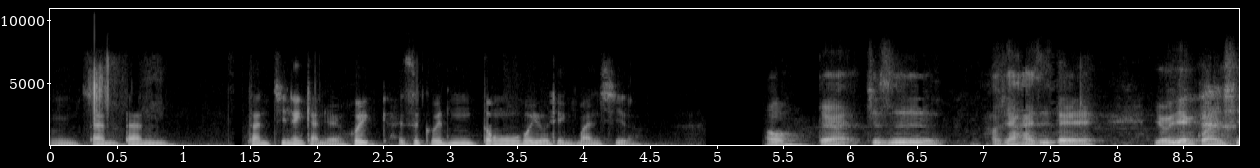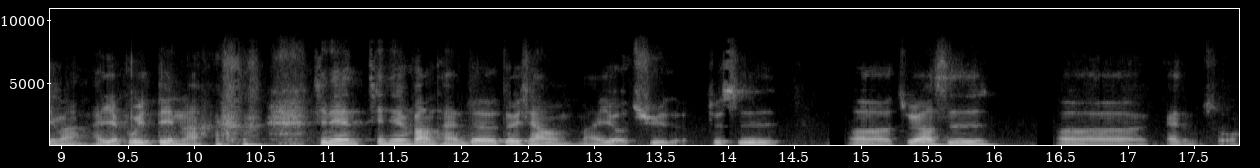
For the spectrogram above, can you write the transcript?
嗯，但但。但今天感觉会还是跟动物会有点关系了。哦，对，就是好像还是得有一点关系嘛，也不一定啦。今天今天访谈的对象蛮有趣的，就是呃，主要是呃该怎么说，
